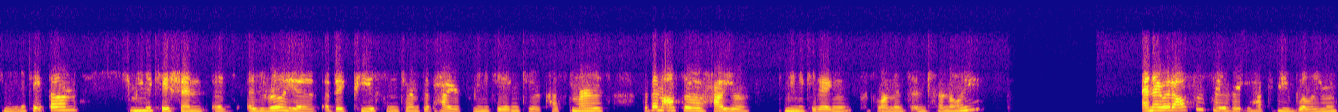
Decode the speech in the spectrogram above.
communicate them. Communication is, is really a, a big piece in terms of how you're communicating to your customers, but then also how you're communicating performance internally. And I would also say that you have to be willing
